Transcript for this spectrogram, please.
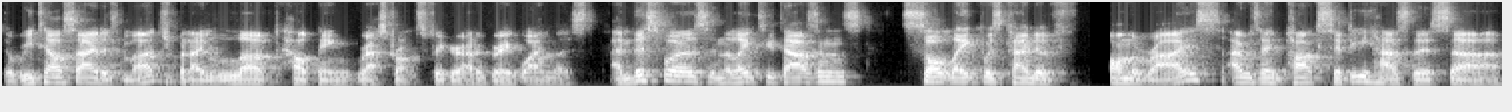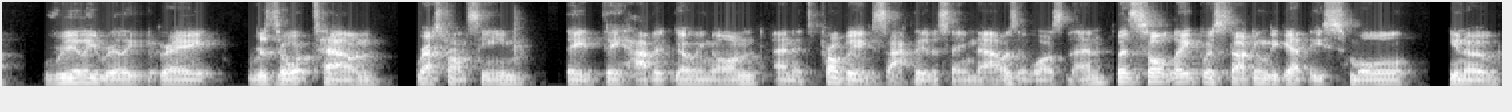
the retail side as much, but I loved helping restaurants figure out a great wine list. And this was in the late 2000s. Salt Lake was kind of on the rise. I would say Park City has this uh, really, really great resort town restaurant scene. They they have it going on, and it's probably exactly the same now as it was then. But Salt Lake was starting to get these small you know,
